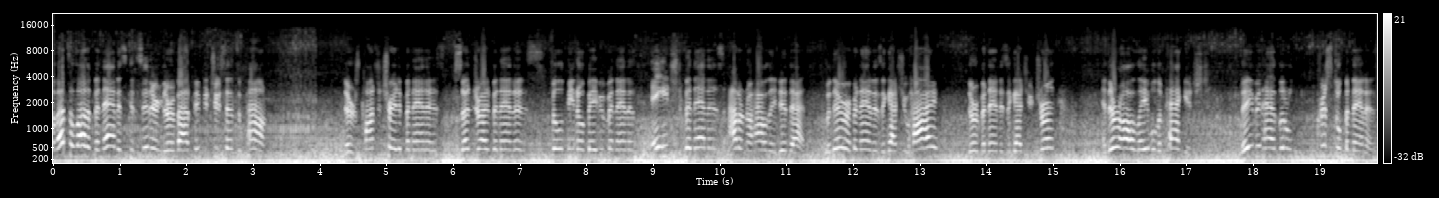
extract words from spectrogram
Now that's a lot of bananas considering they're about 52 cents a pound. There's concentrated bananas, sun-dried bananas, Filipino baby bananas, aged bananas. I don't know how they did that, but there were bananas that got you high, there were bananas that got you drunk, and they're all labeled and packaged. They even had little crystal bananas.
